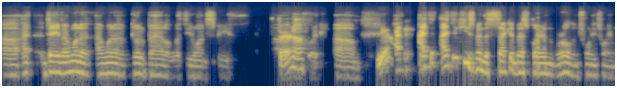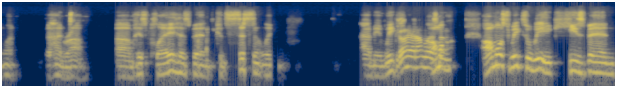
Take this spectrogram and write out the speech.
Uh, I, Dave, I want to I want to go to battle with you on Spieth. Uh, Fair enough. Um, yeah, I I, th- I, think he's been the second best player in the world in 2021 behind Rahm. Um, his play has been consistently I mean, week go ahead. I'm listening. Almost, almost week to week, he's been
